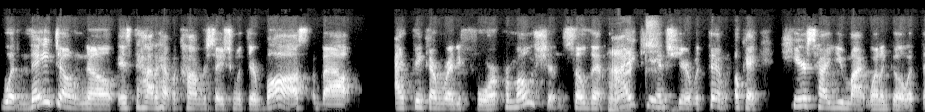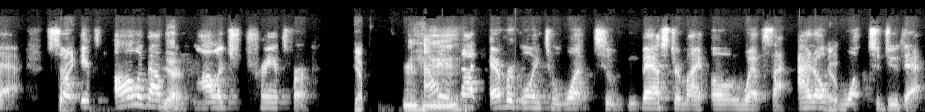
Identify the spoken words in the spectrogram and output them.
What they don't know is to how to have a conversation with their boss about I think I'm ready for a promotion so that I can share with them, okay, here's how you might want to go with that. So Right. it's all about Yeah. the knowledge transfer. Yep. I Mhm. am not ever going to want to master my own website. I don't Nope. want to do that.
